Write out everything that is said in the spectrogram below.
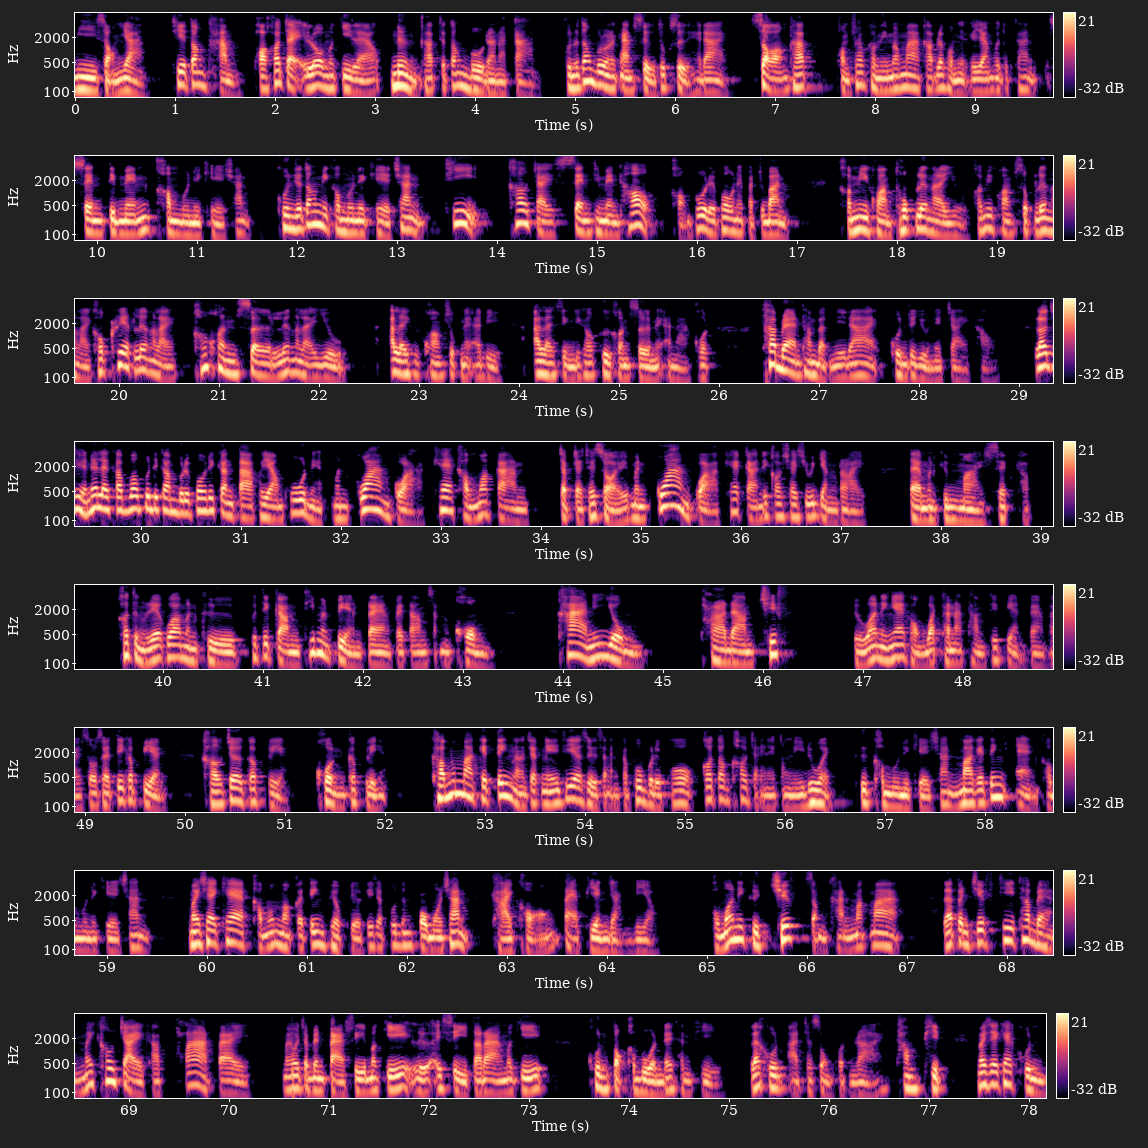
มี 2 อย่างที่จะต้องทำพอเข้าใจไอ้โลกเมื่อกี้แล้ว 1. ครับจะต้องบูรณาการ คุณต้องบูรณาการสื่อทุกสื่อให้ได้ 2. ครับ ผมชอบคำนี้มาก ๆ ครับ และผมอยากจะย้ำกับทุกท่าน sentiment communication คุณจะต้องมี communication ที่เข้าใจ sentimental ของผู้บริโภคในปัจจุบัน เขามีความทุกข์เรื่องอะไรอยู่ เขามีความสุขเรื่องอะไร เขาเครียดเรื่องอะไร เขา concern เรื่องอะไรอยู่ อะไรคือความสุขในอดีต อะไรสิ่งที่เขาคือ concern ในอนาคต ถ้าแบรนด์ทำแบบนี้ได้ คุณจะอยู่ในใจเขา เราจะเห็นได้เลยครับว่าพฤติกรรมบริโภคที่กันตาพยายามพูดเนี่ยมันกว้างกว่าแค่คำว่าการจับจ่ายใช้สอย มันกว้างกว่าแค่การที่เขาใช้ชีวิตอย่างไร แต่มันคือ mindset ครับเขาถึงเรียกว่ามันคือพฤติกรรมที่มันเปลี่ยนแปลงไปตามสังคม ค่านิยม paradigm shift หรือว่าในแง่ของวัฒนธรรมที่เปลี่ยนแปลงไป society ก็เปลี่ยน culture ก็เปลี่ยน คนก็เปลี่ยน คำว่า marketing หลังจากนี้ที่จะสื่อสารกับผู้บริโภคก็ต้องเข้าใจในตรงนี้ด้วย คือ communication marketing and communication ไม่ใช่แค่คำว่า marketing เพียวๆ ที่จะพูดเรื่องโปรโมชั่นขายของแต่เพียงอย่างเดียว ผมว่านี่คือ shift สำคัญมากๆ และเป็น shift ที่ถ้าแบรนด์ไม่เข้าใจครับ พลาดไป ไม่ว่าจะเป็น8สีเมื่อกี้ หรือไอ้4ตารางเมื่อกี้ คุณตกขบวนได้ทันที และคุณอาจจะส่งผลร้ายทำผิด ไม่ใช่แค่คุณ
